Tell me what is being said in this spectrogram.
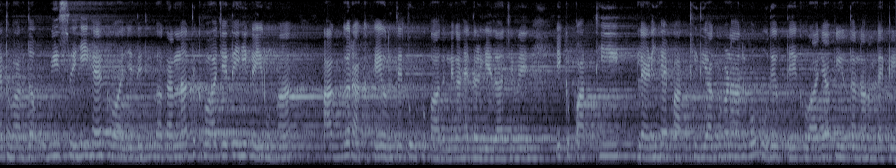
ਐਤਵਾਰ ਦਾ ਉਹ ਵੀ ਸਹੀ ਹੈ। ਖਵਾਜੇ ਤੇ ਦੀਵਾ ਕਰਨਾ ਤੇ ਖਵਾਜੇ ਤੇ ਹੀ ਕਈ ਰੂਹਾਂ ਅੱਗ ਰੱਖ ਕੇ ਉਹਦੇ ਤੇ ਧੂਪ ਪਾ ਦਿੰਦੀਆਂ ਹੈ ਦਲੀਏ ਦਾ, ਜਿਵੇਂ ਇੱਕ ਪਾਥੀ ਲੈਣੀ ਹੈ, ਪਾਥੀ ਦੀ ਅੱਗ ਬਣਾ ਲਵੋ, ਉਹਦੇ ਉੱਤੇ ਖਵਾਜਾ ਪੀਰ ਦਾ ਨਾਮ ਲੈ ਕੇ।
